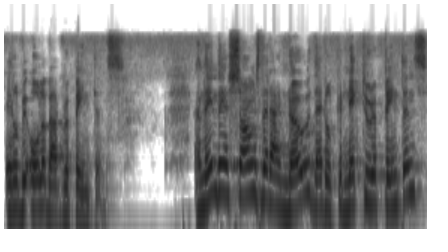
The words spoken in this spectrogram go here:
it'll be all about repentance. And then there are songs that I know that will connect to repentance.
